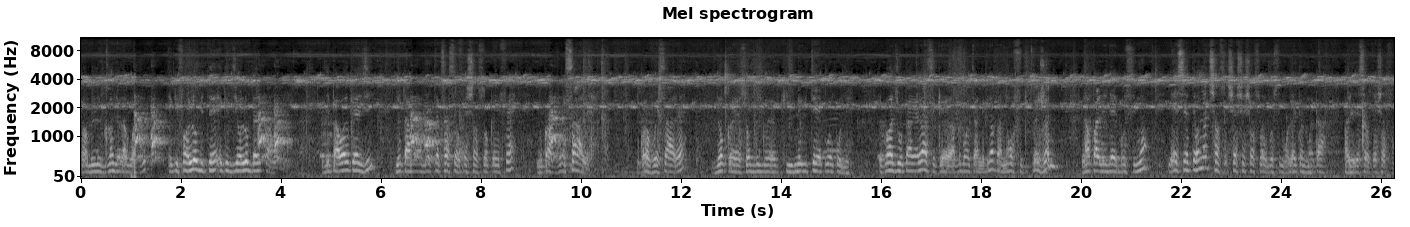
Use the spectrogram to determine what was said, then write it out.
parmi les grands de la Guadeloupe, et qui font l'obité et qui disent les belles paroles. Et les paroles qu'elle dit, notamment dans le texte, c'est une chanson qu'elle fait, nous avons ça à Nous avons vu ça l'air. Donc, euh, son bougre euh, qui méritait d'être reconnu. Et quand on dit au là, c'est qu'en là, on est très jeune, là on parlait d'Ebo Simon, il y a certaines, on a de chance, chercher chanson Ebo Simon, là il y a parler de certaines chansons.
